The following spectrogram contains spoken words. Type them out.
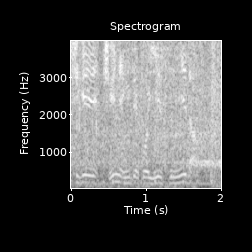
의식이 진행되고 있습니다.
